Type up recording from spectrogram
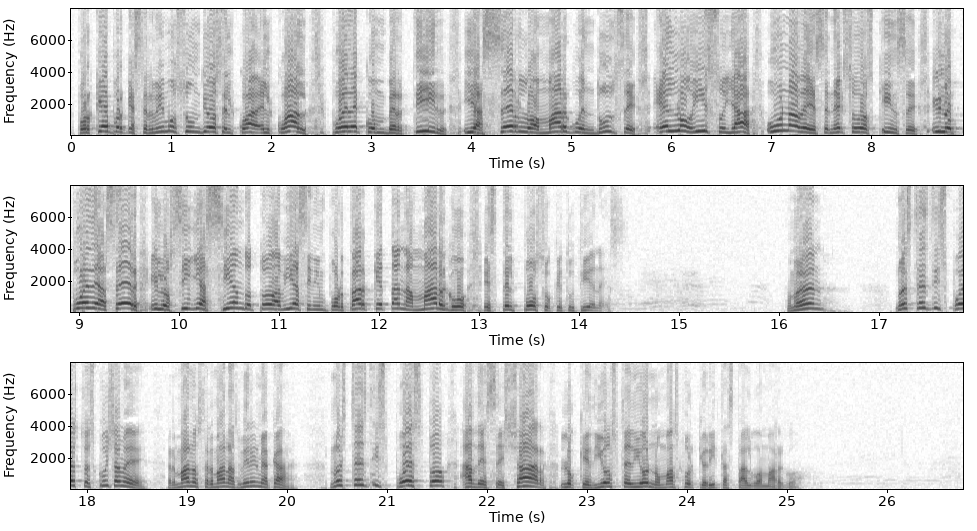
¿Por qué? Porque servimos un Dios el cual, puede convertir y hacerlo amargo en dulce. Él lo hizo ya una vez en Éxodo 15 y lo puede hacer y lo sigue haciendo todavía sin importar qué tan amargo esté el pozo que tú tienes. Amén. No estés dispuesto, escúchame, hermanos, hermanas, mírenme acá. No estés dispuesto a desechar lo que Dios te dio nomás porque ahorita está algo amargo.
